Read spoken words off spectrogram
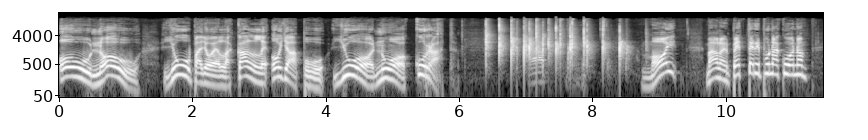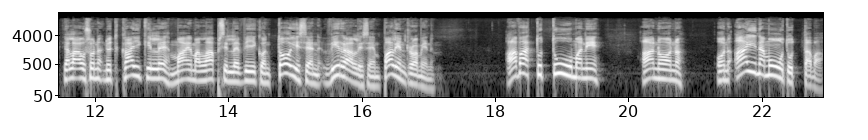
Oh no! Juupajoella Kalle Ojapuu juo nuo kurat. Moi! Mä olen Petteri Punakuono ja lausun nyt kaikille maailman lapsille viikon toisen virallisen palindromin. Avattu tuumani, Anon, on aina muututtava.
